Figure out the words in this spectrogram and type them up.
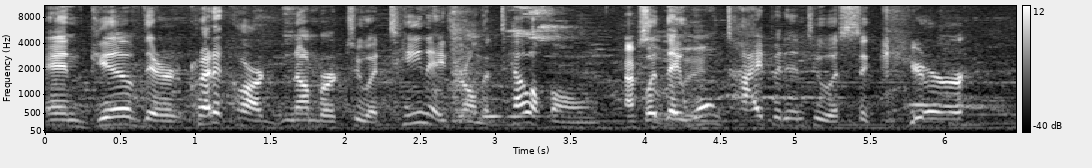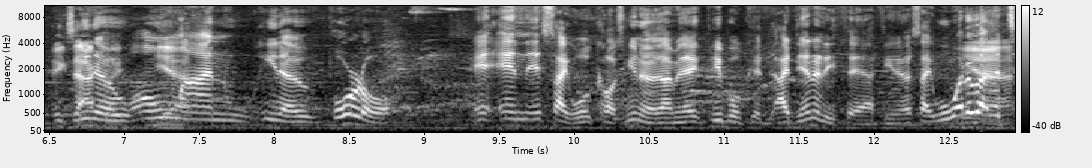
and give their credit card number to a teenager on the telephone, but they won't type it into a secure, Exactly, you know, yeah. online, you know, portal. And, and it's like, well, cause you know, I mean, people could identity theft. You know, it's like, well, what about Yeah. the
